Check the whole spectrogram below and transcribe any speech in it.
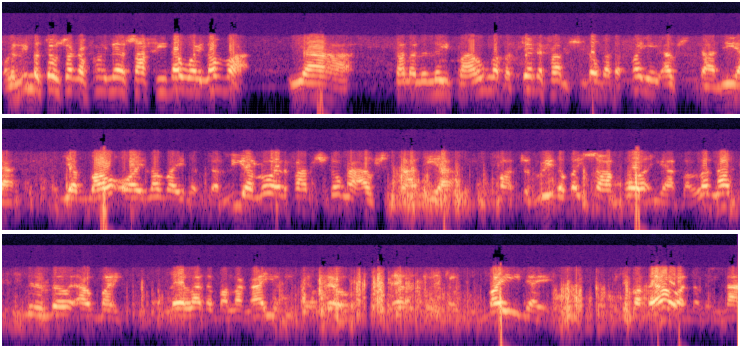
O le lima tausaga foi lea sa finau ai lava ia tala lelei paunga ma tele fa'amasinoga na fai ai ausitalia ia mao'o ai lava ina talia loa le fa'amasinoga ausitalia fa'atoluina mai sa moa ia malaga atu i leoleo e au mai. Le lana malaga ai o ni leoleo lea le toe taupu mai le i le vameao ana leilā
